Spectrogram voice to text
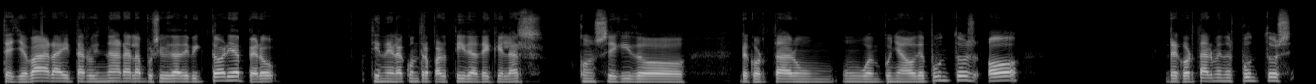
te llevara y te arruinara la posibilidad de victoria, pero tiene la contrapartida de que le has conseguido recortar un, un buen puñado de puntos o recortar menos puntos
